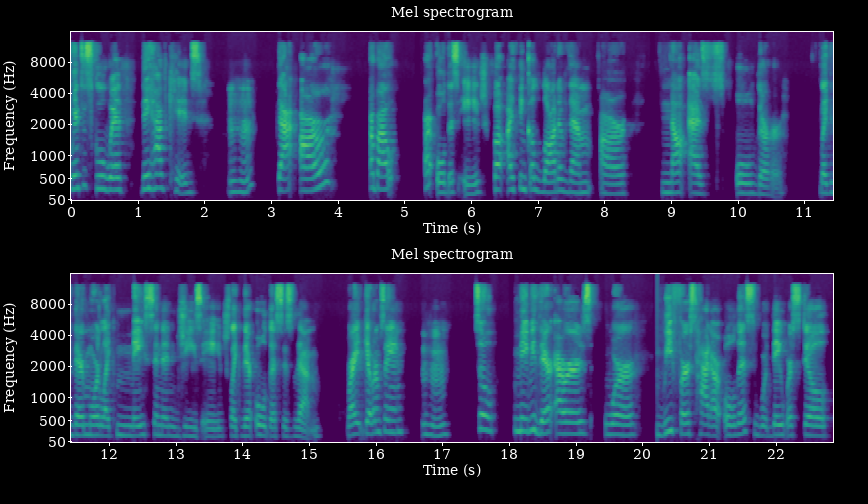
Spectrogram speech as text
went to school with, they have kids hmm that are about our oldest age, but I think a lot of them are not as older. Like they're more like Mason and G's age, like their oldest is them, right? Get what I'm saying? hmm So maybe their errors were we first had our oldest where they were still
